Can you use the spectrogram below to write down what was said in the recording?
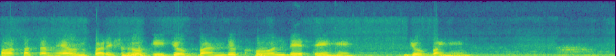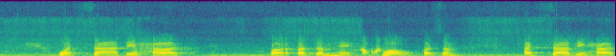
اور قسم ہے ان فرشتوں کی جو بند کھول دیتے ہیں، جو بند ہیں۔ والسابحات، اور قسم ہے وہ قسم۔ السابحات،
